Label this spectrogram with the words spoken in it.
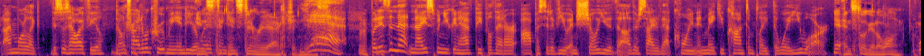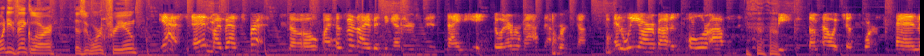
I'm more like, this is how I feel. Don't try to recruit me into your way of Instant, thinking. instant reaction. yes. Yeah. but isn't that nice when you can have people that are opposite of you and show you the other side of that coin and make you contemplate the way you are? Yeah, and still get along. What do you think, Laura? Does it work for you? Yes, and my best friend. So my husband and I have been together since '98. So whatever math that works out, and we are about as polar opposites as can be. But somehow it just works. And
